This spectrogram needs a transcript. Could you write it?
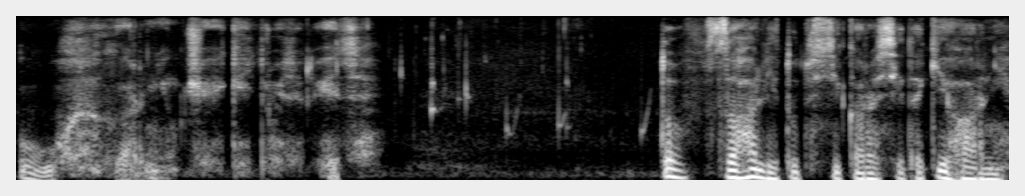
Ух, гарнючий який, друзі, дивіться. То взагалі тут всі карасі такі гарні.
